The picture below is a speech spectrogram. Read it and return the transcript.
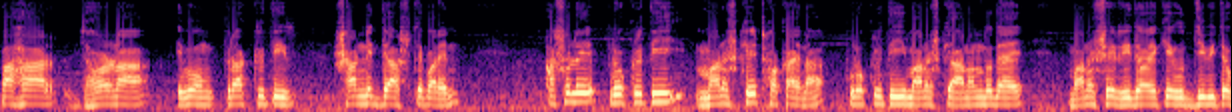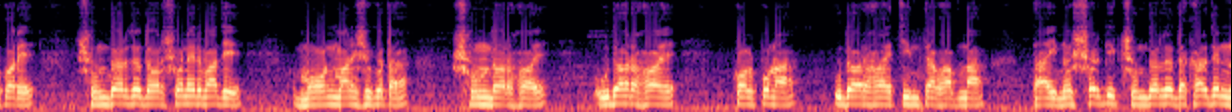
পাহাড়, ঝর্ণা এবং প্রাকৃতির সান্নিধ্যে আসতে পারেন। আসলে প্রকৃতি মানুষকে ঠকায় না, প্রকৃতি মানুষকে আনন্দ দেয়, মানুষের হৃদয়কে উজ্জীবিত করে। সৌন্দর্য দর্শনের মাঝে মন মানসিকতা সুন্দর হয়, উদার হয় কল্পনা, উদার হয় চিন্তা ভাবনা তাই নৈসর্গিক সৌন্দর্য দেখার জন্য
